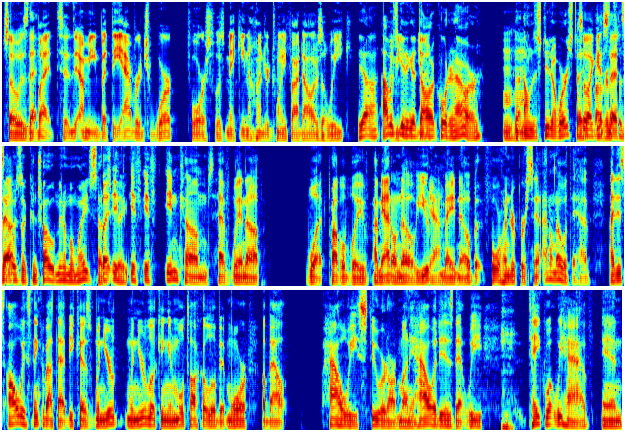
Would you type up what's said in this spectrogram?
So is that? But I mean, but the average workforce was making one hundred twenty-five dollars a week. Yeah, I was mean, getting a you dollar know. a quarter an hour Mhm. on the student work study So I guess program. So that up- was a controlled minimum wage, so but to speak. if, if if incomes have went up, what probably? I mean, I don't know. You Yeah. may know, but four hundred percent. I don't know what they have. I just always think about that because when you're when you're looking, and we'll talk a little bit more about how we steward our money, how it is that we take what we have and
